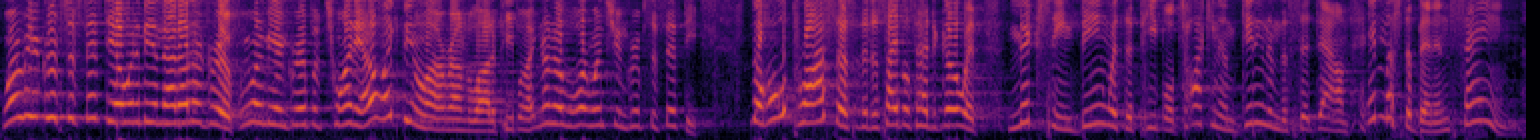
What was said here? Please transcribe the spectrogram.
Why are we in groups of 50? I want to be in that other group. We want to be in a group of 20. I don't like being around a lot of people. Like, no, no, the Lord wants you in groups of 50. The whole process the disciples had to go with, mixing, being with the people, talking to them, getting them to sit down, it must have been insane.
